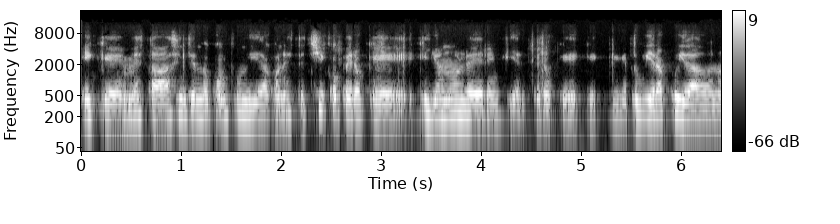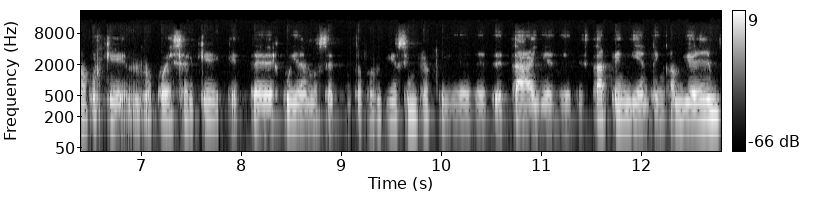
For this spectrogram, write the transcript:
y que me estaba sintiendo confundida con este chico, pero que, que yo no le era infiel, pero que, que, que tuviera cuidado, ¿no? Porque no puede ser que, que esté descuidándose tanto, porque yo siempre cuidé de detalles, de, de estar pendiente, en cambio él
